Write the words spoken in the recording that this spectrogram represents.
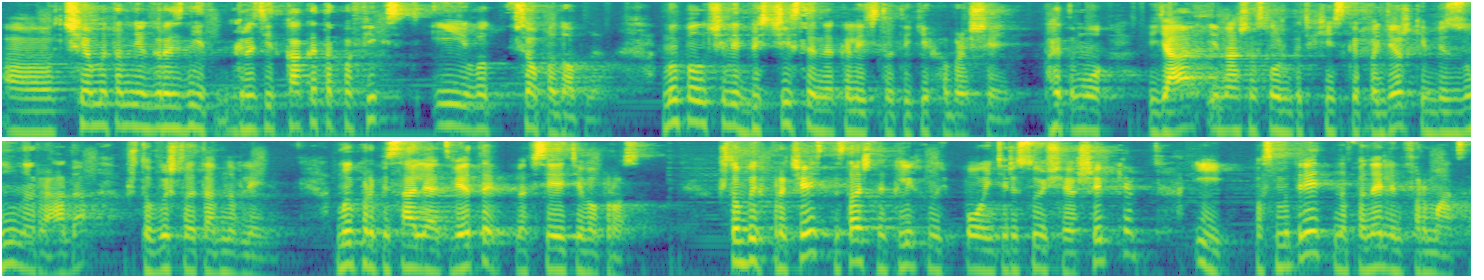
а, чем это мне грозит, грозит как это пофиксить и вот все подобное. Мы получили бесчисленное количество таких обращений. Поэтому я и наша служба технической поддержки безумно рада, что вышло это обновление мы прописали ответы на все эти вопросы. Чтобы их прочесть, достаточно кликнуть по интересующей ошибке и посмотреть на панель информации.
